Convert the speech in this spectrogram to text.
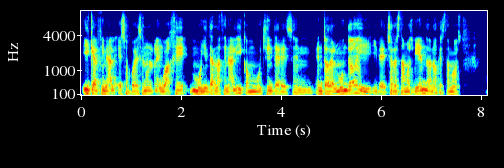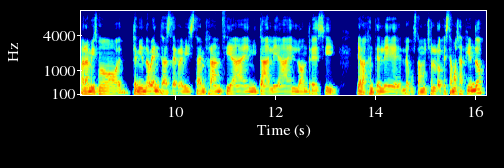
y que al final eso puede ser un lenguaje muy internacional y con mucho interés en, en todo el mundo y, de hecho lo estamos viendo, ¿no? Que estamos ahora mismo teniendo ventas de revista en Francia, en Italia, en Londres y, y a la gente le, le gusta mucho lo que estamos haciendo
